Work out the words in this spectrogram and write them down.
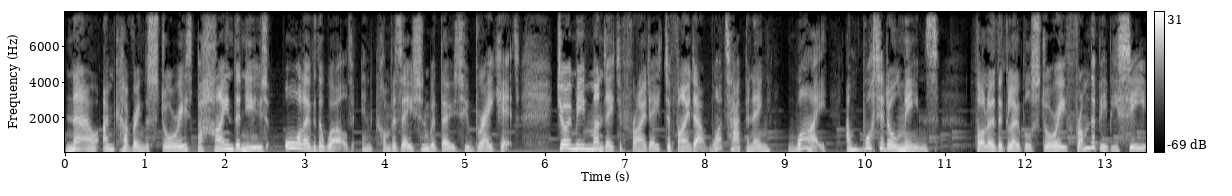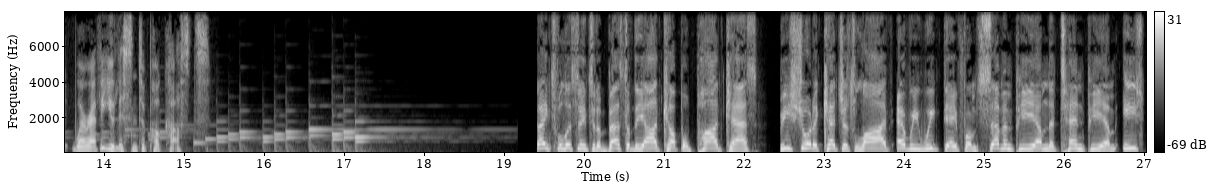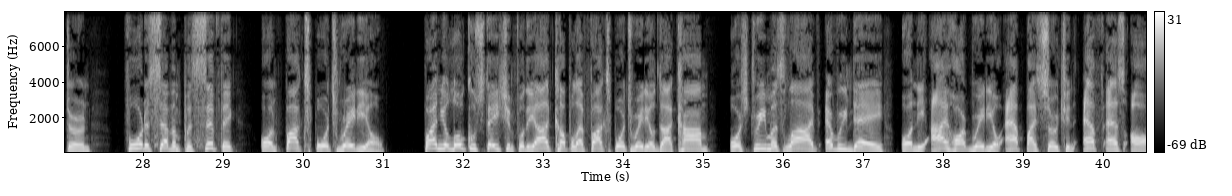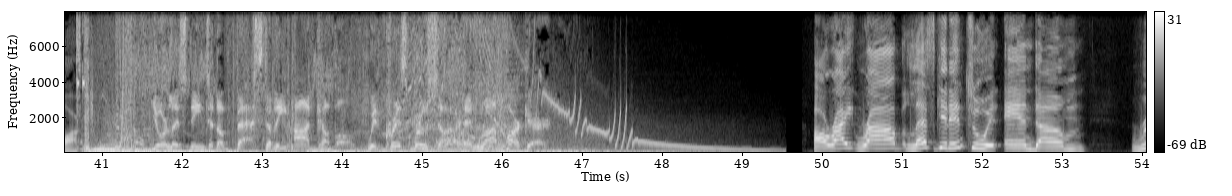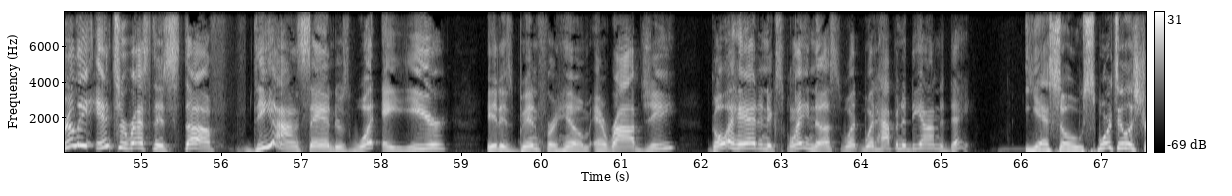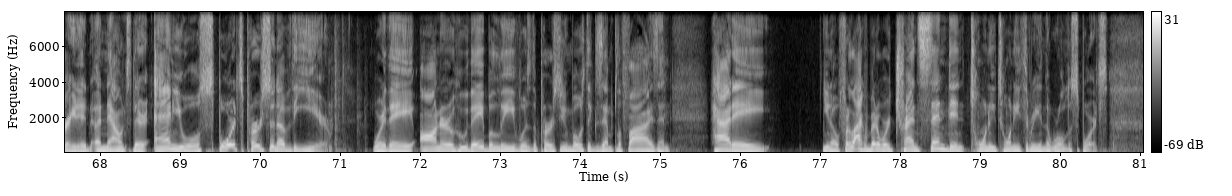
Now I'm covering the stories behind the news all over the world in conversation with those who break it. Join me Monday to Friday to find out what's happening, why, and what it all means. Follow The Global Story from the BBC wherever you listen to podcasts. Thanks for listening to the Best of the Odd Couple podcast. Be sure to catch us live every weekday from 7 p.m. to 10 p.m. Eastern, 4 to 7 Pacific on Fox Sports Radio. Find your local station for the Odd Couple at foxsportsradio.com or stream us live every day on the iHeartRadio app by searching FSR. You're listening to the best of the Odd Couple with Chris Broussard and Rob Parker. All right, Rob, let's get into it. And um, really interesting stuff. Deion Sanders, what a year it has been for him. And Rob G, go ahead and explain to us what, what happened to Deion today. Yeah, so Sports Illustrated announced their annual Sports Person of the Year, where they honor who they believe was the person who most exemplifies and had a, you know, for lack of a better word, transcendent 2023 in the world of sports.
